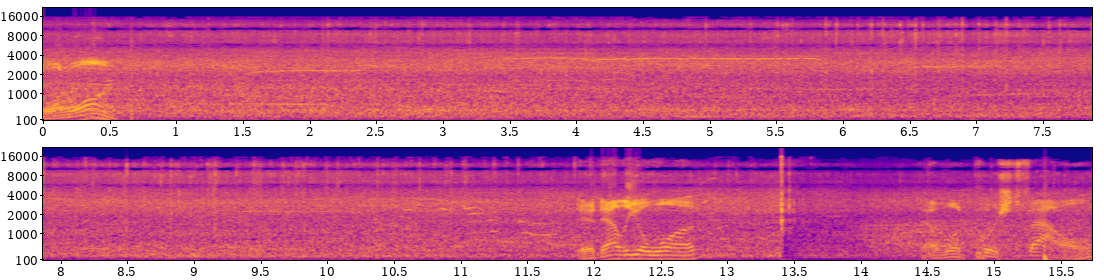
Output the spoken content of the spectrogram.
1 1. 0 1. That one pushed foul.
